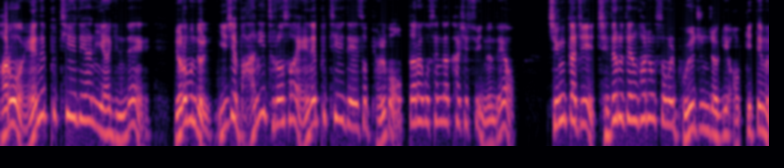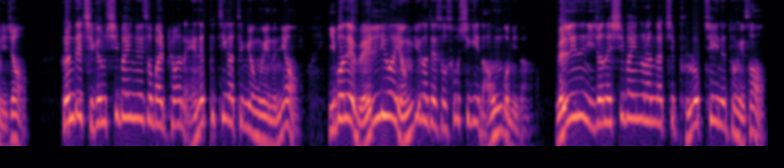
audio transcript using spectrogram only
바로 NFT에 대한 이야기인데 여러분들 이제 많이 들어서 NFT에 대해서 별거 없다라고 생각하실 수 있는데요. 지금까지 제대로 된 활용성을 보여준 적이 없기 때문이죠. 그런데 지금 시바이누에서 발표한 NFT 같은 경우에는요. 이번에 웰리와 연계가 돼서 소식이 나온 겁니다. 웰리는 이전에 시바이누랑 같이 블록체인을 통해서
